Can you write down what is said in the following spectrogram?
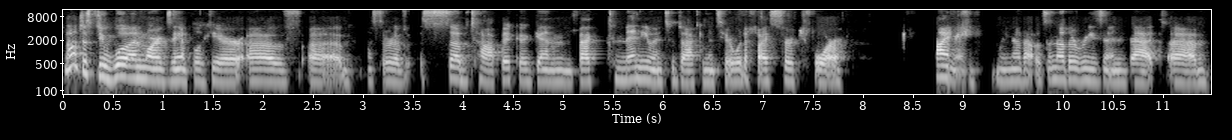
And I'll just do one more example here of uh, a sort of subtopic. Again, back to menu into documents here. What if I search for timing? We know that was another reason that um,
